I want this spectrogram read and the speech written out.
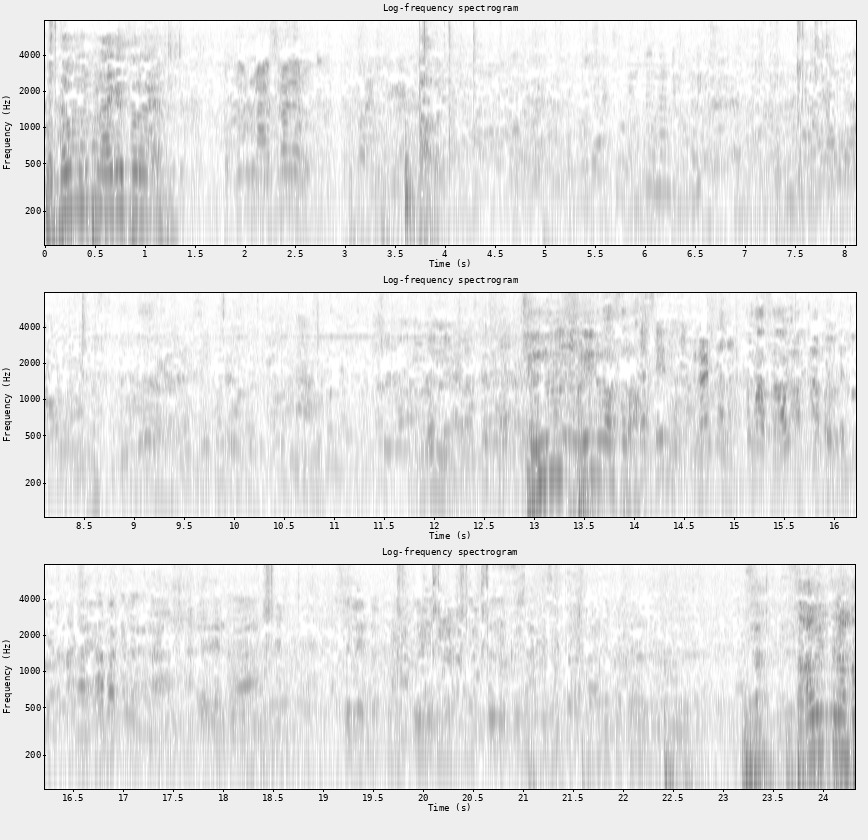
బుద్ధవనపు నాగేశ్వరరావు గారు. నాగేశ్వరరావు గారు. చెన్నూరు శ్రీనివాసరావు. సావిత్రమ్మ.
